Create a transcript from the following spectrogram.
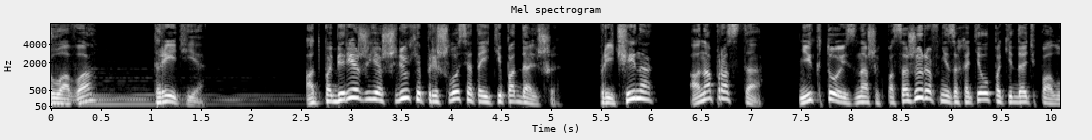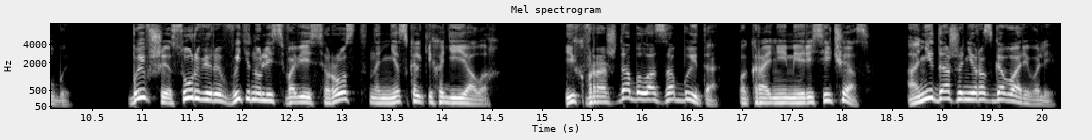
Глава третья. От побережья шлюхе пришлось отойти подальше. Причина? Она проста. Никто из наших пассажиров не захотел покидать палубы. Бывшие сурверы вытянулись во весь рост на нескольких одеялах. Их вражда была забыта, по крайней мере сейчас. Они даже не разговаривали.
